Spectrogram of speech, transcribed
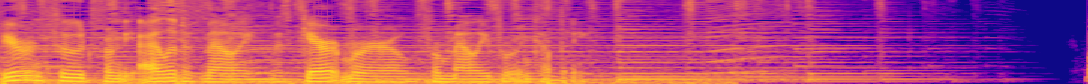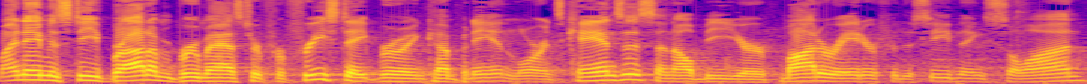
Beer and food from the island of Maui with Garrett Marrero from Maui Brewing Company. My name is Steve Bradt. I'm brewmaster for Free State Brewing Company in Lawrence, Kansas, and I'll be your moderator for this evening's salon.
